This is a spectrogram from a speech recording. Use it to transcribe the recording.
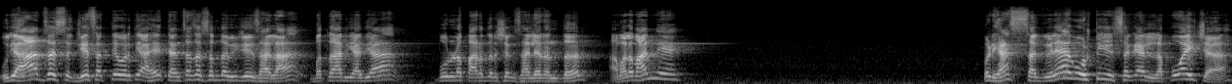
उद्या आज जर जे सत्तेवरती आहेत त्यांचा जर समजा विजय झाला मतदार याद्या पूर्ण पारदर्शक झाल्यानंतर आम्हाला मान्य आहे. पण ह्या सगळ्या गोष्टी सगळ्या लपवायच्या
